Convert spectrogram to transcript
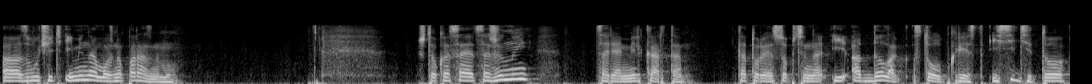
озвучить имена можно по-разному. Что касается жены царя Мелькарта, которая, собственно, и отдала столб крест и Исиде, то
